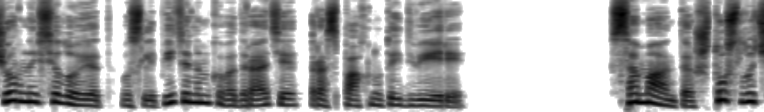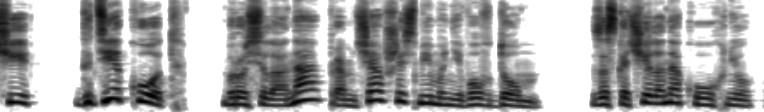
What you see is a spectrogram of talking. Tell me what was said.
Черный силуэт в ослепительном квадрате распахнутой двери. «Саманта, что случи? Где кот?» – бросила она, промчавшись мимо него в дом. Заскочила на кухню,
